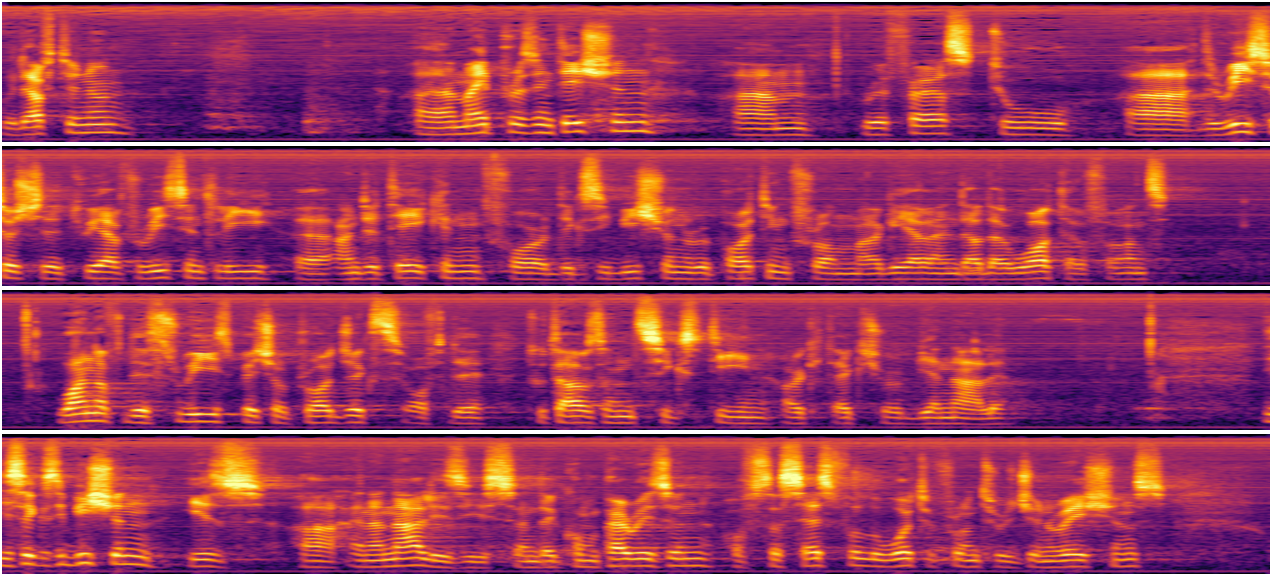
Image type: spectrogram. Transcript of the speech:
Good afternoon. Uh, my presentation um, refers to uh, the research that we have recently uh, undertaken for the exhibition reporting from Marghera and other waterfronts, one of the three special projects of the 2016 Architecture Biennale. This exhibition is uh, an analysis and a comparison of successful waterfront regenerations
